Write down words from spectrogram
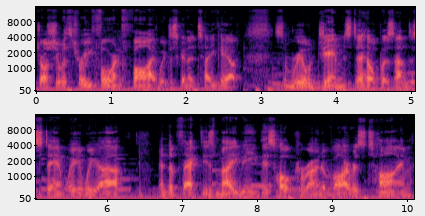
Joshua 3, 4, and 5. We're just going to take out some real gems to help us understand where we are. And the fact is, maybe this whole coronavirus time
